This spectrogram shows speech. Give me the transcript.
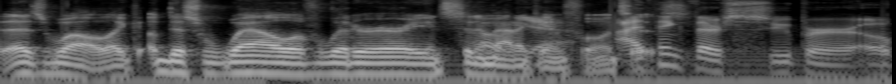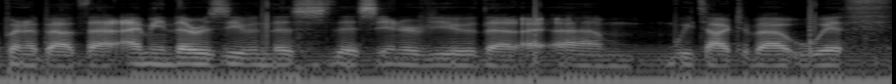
as well, like this well of literary and Oh, cinematic yeah. influences. I think they're super open about that. I mean, there was even this this interview that I, um, we talked about with.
